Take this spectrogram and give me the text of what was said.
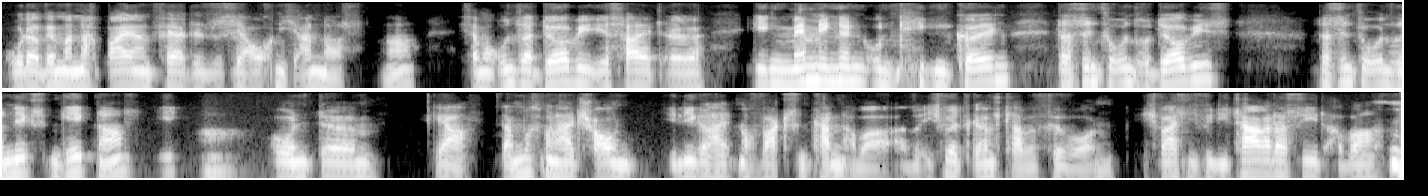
Oder wenn man nach Bayern fährt, ist es ja auch nicht anders. Ne? Ich sag mal, unser Derby ist halt äh, gegen Memmingen und gegen Köln. Das sind so unsere Derbys. Das sind so unsere nächsten Gegner. Und ähm, ja, da muss man halt schauen, die Liga halt noch wachsen kann. Aber also ich würde es ganz klar befürworten. Ich weiß nicht, wie die Tara das sieht, aber.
